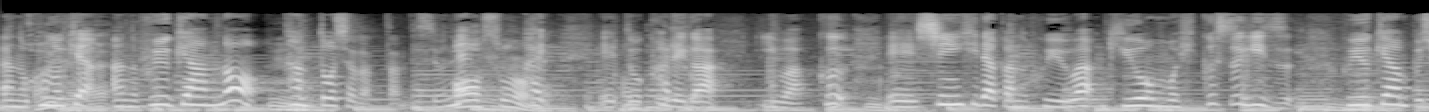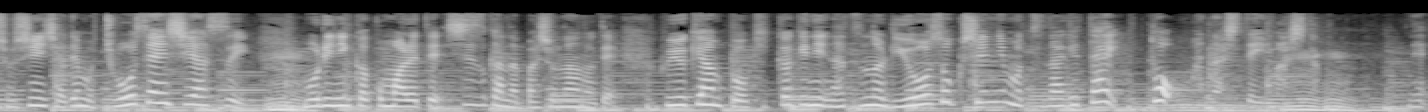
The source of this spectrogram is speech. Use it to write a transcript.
あの、このキャン、あの、冬キャンの担当者だったんですよね。うんあそうなんだ。はい。えっ、と、担当者。彼が曰く、えー新日高の冬は気温も低すぎず、冬キャンプ初心者でも挑戦しやすい、ん。森に囲まれて静かな場所なので、冬キャンプをきっかけに夏の利用促進にもつなげたいと話していました。うんうんね、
